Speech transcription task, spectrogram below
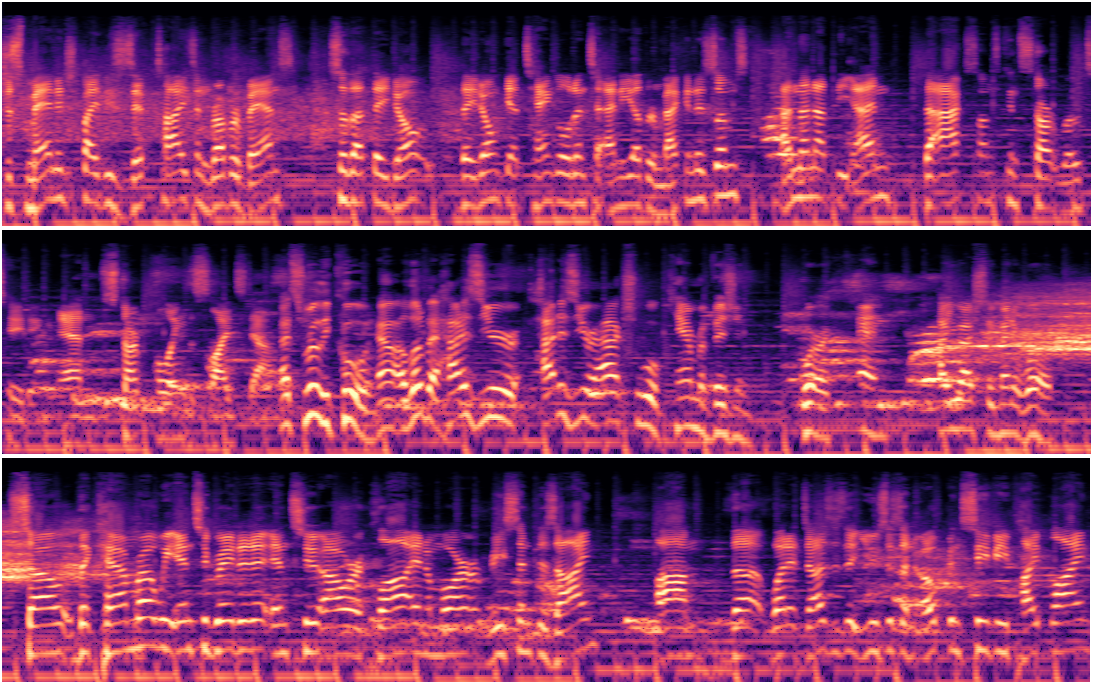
just managed by these zip ties and rubber bands so that they don't they don't get tangled into any other mechanisms. And then at the end the axons can start rotating and start pulling the slides down. That's really cool. Now a little bit how does your how does your actual camera vision work and how you actually made it work so the camera we integrated it into our claw in a more recent design um, the what it does is it uses an OpenCV pipeline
